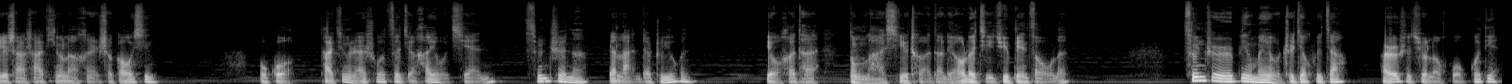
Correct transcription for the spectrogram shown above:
于莎莎听了很是高兴，不过她竟然说自己还有钱。孙志呢也懒得追问，又和他东拉西扯的聊了几句，便走了。孙志并没有直接回家，而是去了火锅店。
